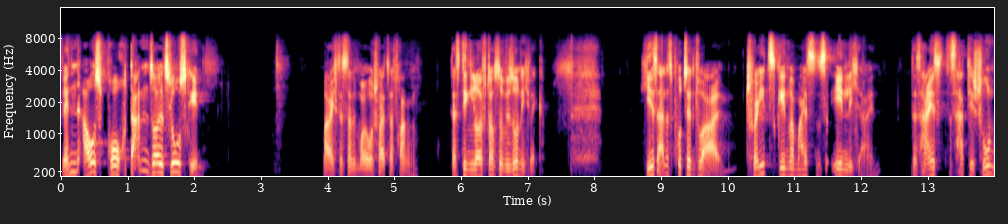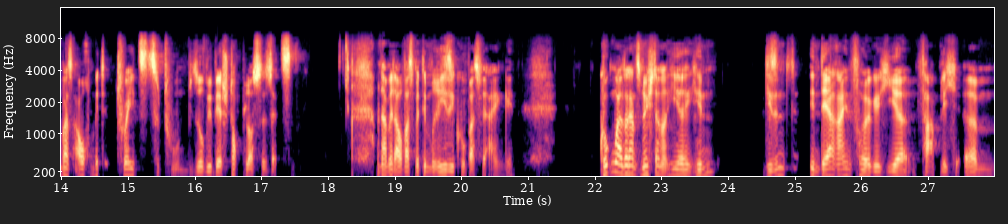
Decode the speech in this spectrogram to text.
wenn Ausbruch, dann soll's losgehen. Mache ich das dann im Euro Schweizer Franken? Das Ding läuft doch sowieso nicht weg. Hier ist alles prozentual. Trades gehen wir meistens ähnlich ein. Das heißt, das hat hier schon was auch mit Trades zu tun, so wie wir Stopplosse setzen. Und damit auch was mit dem Risiko, was wir eingehen. Gucken wir also ganz nüchtern hier hin die sind in der Reihenfolge hier farblich ähm,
